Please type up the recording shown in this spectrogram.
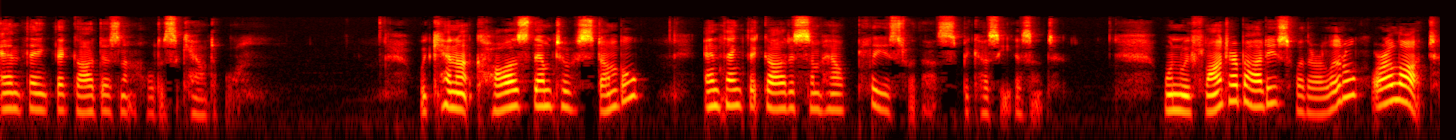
and think that God does not hold us accountable. We cannot cause them to stumble and think that God is somehow pleased with us because He isn't. When we flaunt our bodies, whether a little or a lot,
